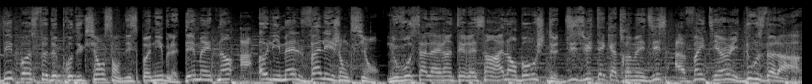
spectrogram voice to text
Des postes de production sont disponibles dès maintenant à Olimel Valley Jonction. Nouveau salaire intéressant à l'embauche de 18,90 à 21 et 12 dollars,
